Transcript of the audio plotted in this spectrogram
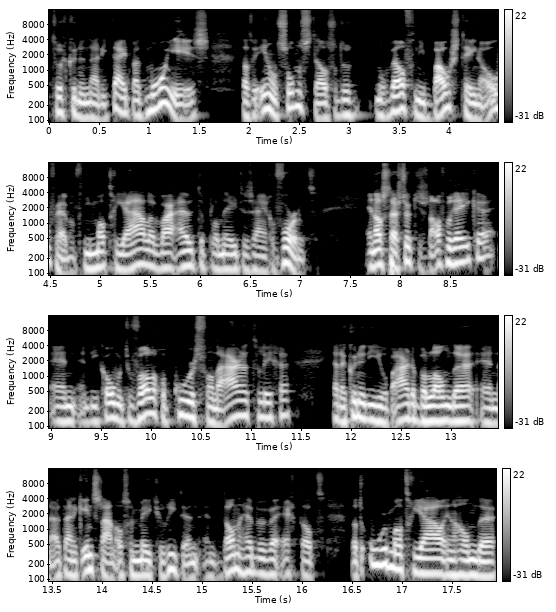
terug kunnen naar die tijd. Maar het mooie is dat we in ons zonnestelsel dus nog wel van die bouwstenen over hebben. Van die materialen waaruit de planeten zijn gevormd. En als daar stukjes van afbreken en, en die komen toevallig op koers van de aarde te liggen, ja, dan kunnen die hier op aarde belanden en uiteindelijk inslaan als een meteoriet. En, en dan hebben we echt dat, dat oermateriaal in handen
